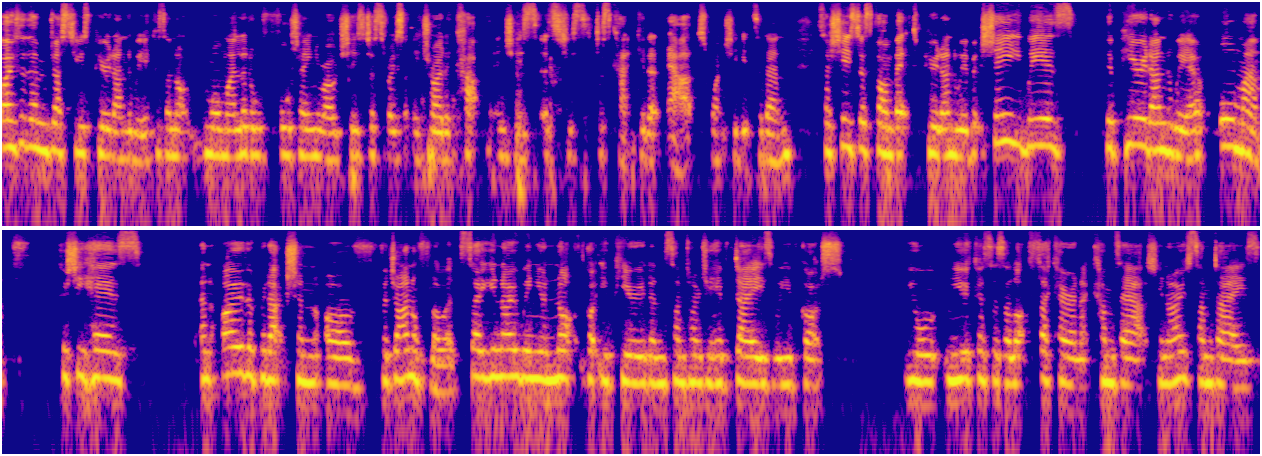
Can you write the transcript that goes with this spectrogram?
both of them just use period underwear because I'm not well my little 14 year old she's just recently tried a cup and she's she's just can't get it out once she gets it in so she's just gone back to period underwear but she wears her period underwear all month because she has an overproduction of vaginal fluid so you know when you're not got your period and sometimes you have days where you've got your mucus is a lot thicker and it comes out, you know, some days,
